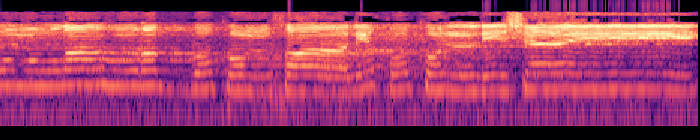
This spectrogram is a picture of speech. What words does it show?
ذلكم الله ربكم خالق كل شيء.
